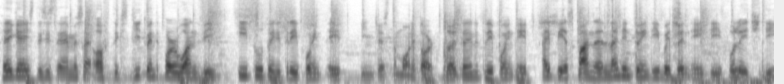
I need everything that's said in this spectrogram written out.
Hey guys, this is the MSI Optics G241V E2 23.8 inches na monitor. So ito yung 23.8 IPS panel 1920 by 1080 Full HD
